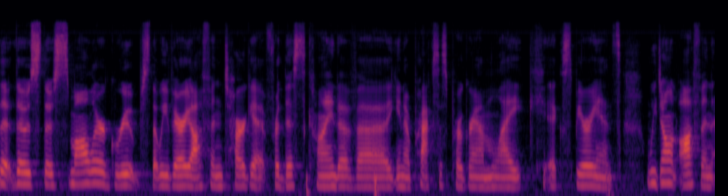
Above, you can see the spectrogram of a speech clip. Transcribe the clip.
the, those those smaller groups that we very often target for this kind of uh, you know praxis program like experience, we don't often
